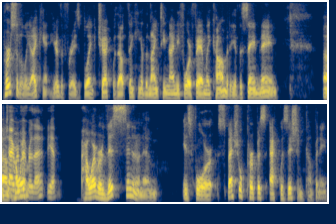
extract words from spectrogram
Personally, I can't hear the phrase blank check without thinking of the 1994 family comedy of the same name. which Um, I however- remember that. Yep. However, this synonym is for special purpose acquisition company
